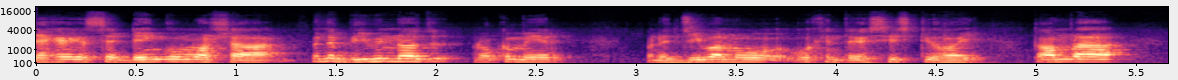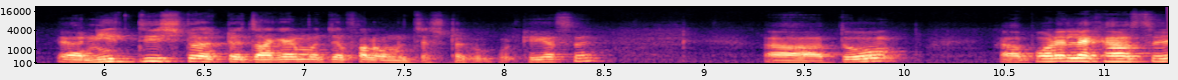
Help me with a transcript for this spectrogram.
দেখা গেছে ডেঙ্গু, মশা মানে বিভিন্ন রকমের মানে জীবাণু ওখান থেকে সৃষ্টি হয়। তো আমরা নির্দিষ্ট একটা জায়গার মধ্যে ফালানোর চেষ্টা করব, ঠিক আছে? তো পরে লেখা আছে,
